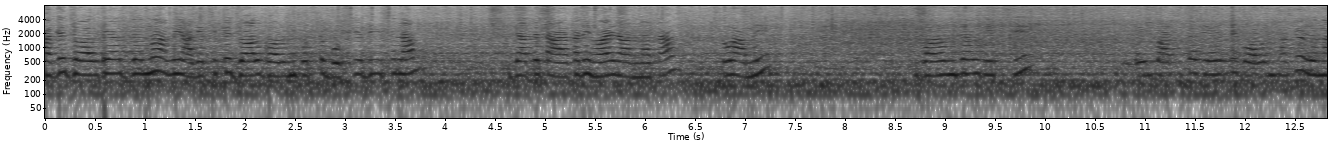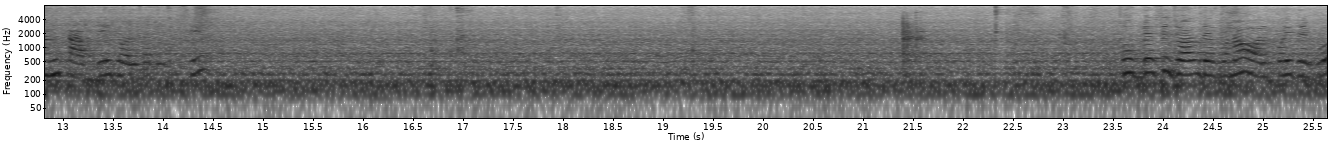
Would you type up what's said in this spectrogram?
শাকে জল দেওয়ার জন্য আমি আগে থেকে জল গরম করতে বসিয়ে দিয়েছিলাম, যাতে তাড়াতাড়ি হয় রান্নাটা। তো আমি গরম জল দিচ্ছি। এই বাটিটা যেহেতু গরম থাকে, ওই জন্য আমি কাপ দিয়ে জলটা দিচ্ছি। খুব বেশি জল দেবো না, অল্পই দেবো।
